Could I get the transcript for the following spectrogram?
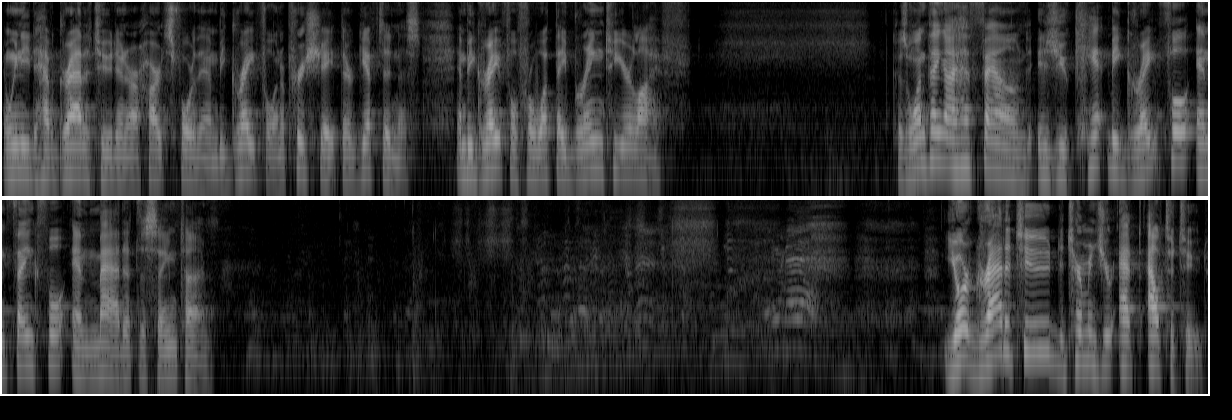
And we need to have gratitude in our hearts for them, be grateful and appreciate their giftedness, and be grateful for what they bring to your life. Because one thing I have found is you can't be grateful and thankful and mad at the same time. Your gratitude determines your altitude.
